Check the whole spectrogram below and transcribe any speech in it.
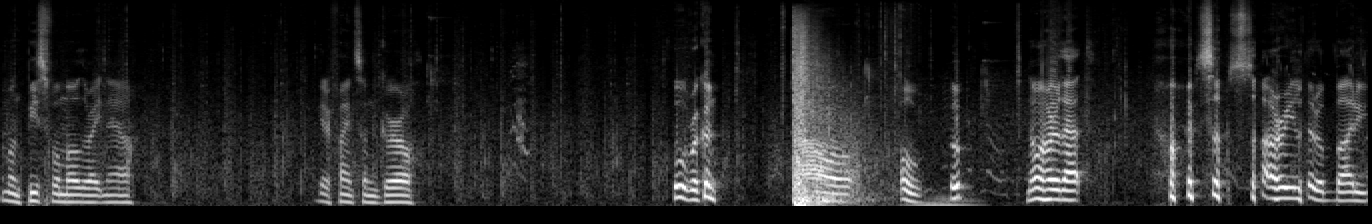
I'm on peaceful mode right now. Gotta find some girl. Ooh, raccoon! Oh, oh, oop! No one heard that. I'm so sorry, little buddy.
